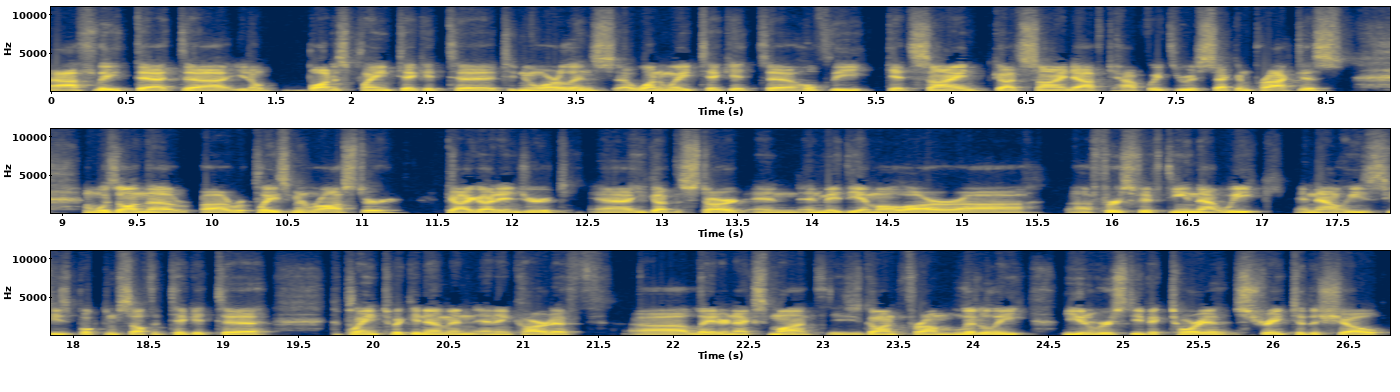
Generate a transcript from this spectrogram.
athlete that uh, you know bought his plane ticket to, to New Orleans, a one way ticket to hopefully get signed. Got signed after halfway through his second practice, was on the uh, replacement roster. Guy got injured. Uh, he got the start and and made the MLR uh, uh, first 15 that week, and now he's he's booked himself a ticket to to play in Twickenham and, and in Cardiff uh, later next month. He's gone from literally the University of Victoria straight to the show,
